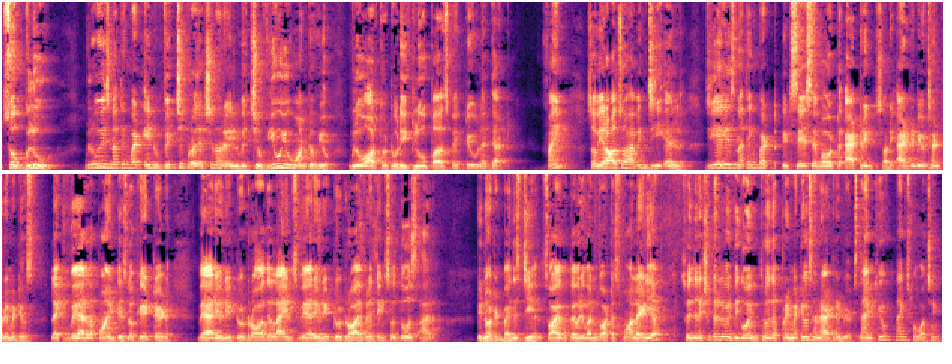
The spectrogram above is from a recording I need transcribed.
So GLU, GLU is nothing but in which projection or in which view you want to view. glu ortho 2D, glu perspective like that. Fine. So we are also having GL. GL is nothing but it says about attrib sorry attributes and primitives like where the point is located, where you need to draw the lines, where you need to draw everything. So those are denoted by this GL. So I hope everyone got a small idea. So in the next tutorial we'll be going through the primitives and attributes. Thank you. Thanks for watching.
